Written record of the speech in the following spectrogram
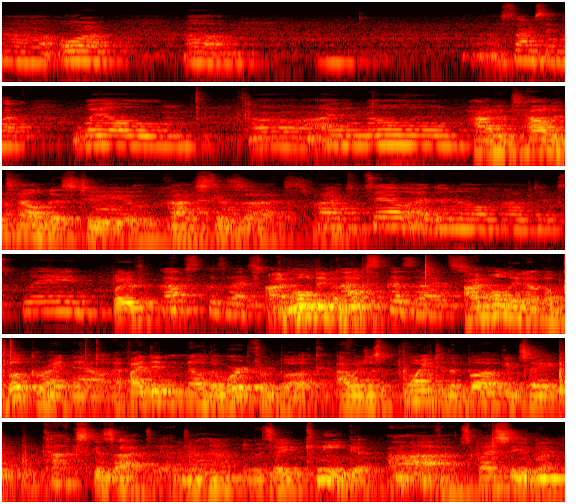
uh, or um, something like, well, uh, I don't know How to how to tell this to you? Как сказать? how Right? to tell, I don't know how to explain. But if Как сказать? I'm Ну, holding a Как book. сказать? I'm holding a, a book right now. If I didn't know the word for book, I would just point to the book and say, как сказать это? Мгм. You would say, книга. Ah, спасибо. Мгм.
